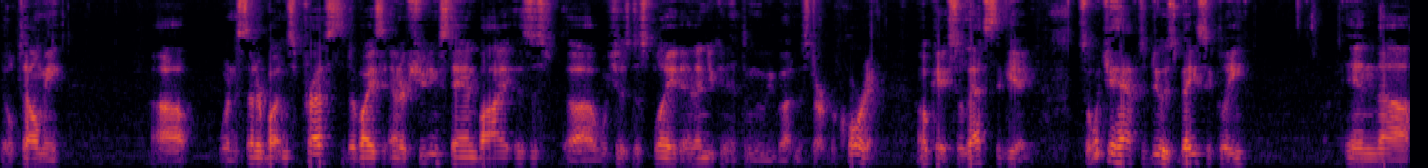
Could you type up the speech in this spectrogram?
it'll tell me uh, when the center button is pressed, the device enters shooting standby, is uh, which is displayed, and then you can hit the movie button to start recording. Okay, so that's the gig. So what you have to do is basically, in uh,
